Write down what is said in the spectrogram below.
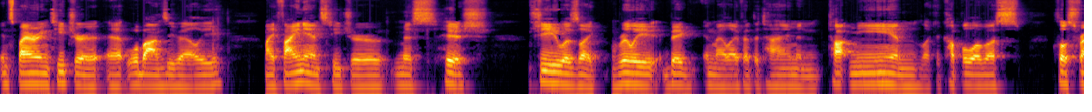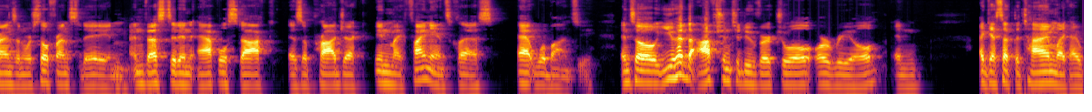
inspiring teacher at Waubonsie Valley. My finance teacher, Miss Hish, she was like really big in my life at the time and taught me and like a couple of us close friends and we're still friends today and mm-hmm. invested in Apple stock as a project in my finance class at Waubonsie. And so you had the option to do virtual or real. And I guess at the time, like I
